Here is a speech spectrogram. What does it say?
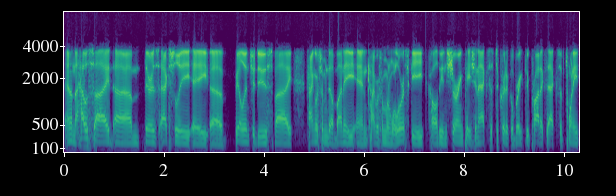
and on the House side, um, there's actually a bill introduced by Congresswoman DelBene and Congresswoman Walorski called the Ensuring Patient Access to Critical Breakthrough Products Act of 20,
